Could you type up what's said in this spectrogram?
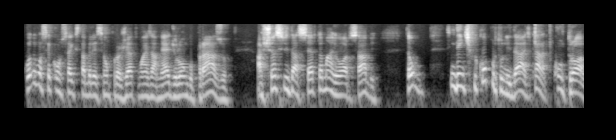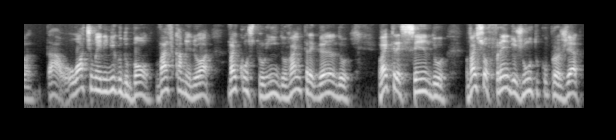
quando você consegue estabelecer um projeto mais a médio e longo prazo, a chance de dar certo é maior, sabe? Então, identificou a oportunidade, cara, controla. Tá? O ótimo é inimigo do bom. Vai ficar melhor, vai construindo, vai entregando, vai crescendo, vai sofrendo junto com o projeto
